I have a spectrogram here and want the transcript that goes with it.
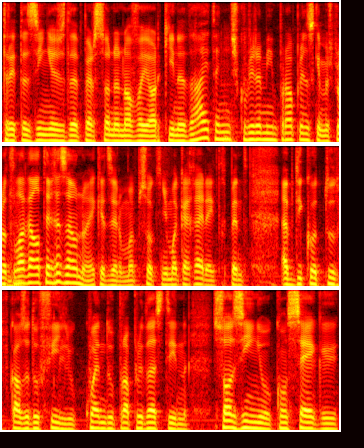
tretazinhas da persona nova-iorquina de ai, tenho de descobrir a mim própria, não sei o quê, mas por outro Uhum. lado ela tem razão, não é? Quer dizer, uma pessoa que tinha uma carreira e de repente abdicou de tudo por causa do filho, quando o próprio Dustin sozinho consegue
